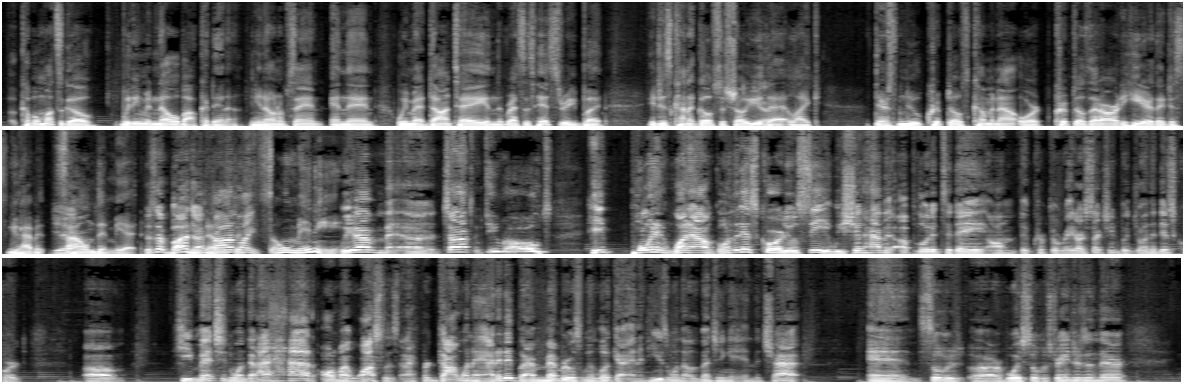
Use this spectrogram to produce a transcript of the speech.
a couple months ago, we didn't even know about Kadena. You know what I'm saying? And then we met Dante, and the rest is history. But it just kind of goes to show you Yeah. that like there's new cryptos coming out or cryptos that are already here. They just you haven't Yeah. found them yet. There's a bunch. You I know? found There's like so many. We have uh, shout out to D Rhodes. He pointed one out. Go in the Discord. You'll see. We should have it uploaded today on the crypto radar section. But join the Discord. Um, he mentioned one that I had on my watch list, and I forgot when I added it, but I remember it was something to look at. And then he's the one that was mentioning it in the chat. And Silver, uh, our boy Silver Strangers in there.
